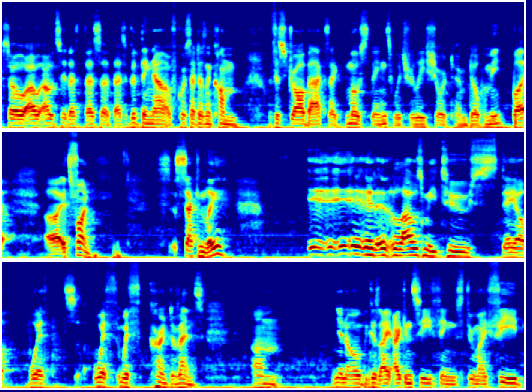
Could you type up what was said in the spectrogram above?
so I, I would say that's that's a that's a good thing now. Of course, that doesn't come with its drawbacks like most things, which release short term dopamine. But uh, it's fun. S- secondly, it, it, it allows me to stay up with with with current events. Um, you know, because I, I can see things through my feed,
